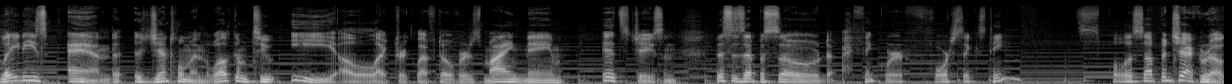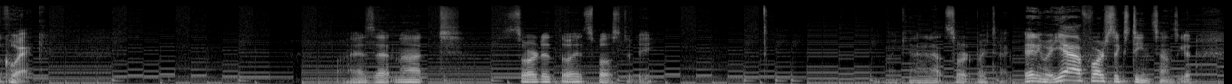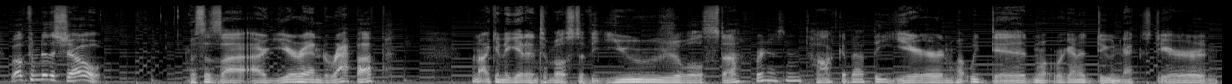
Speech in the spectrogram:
Ladies and gentlemen, welcome to E Electric Leftovers. My name, it's Jason. This is episode, I think we're 416. Let's pull this up and check real quick. Why is that not sorted the way it's supposed to be? Why can I not sort by type? Anyway, yeah, 416 sounds good. Welcome to the show. This is uh, our year end wrap up. We're not going to get into most of the usual stuff. We're just going to talk about the year and what we did and what we're going to do next year and,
